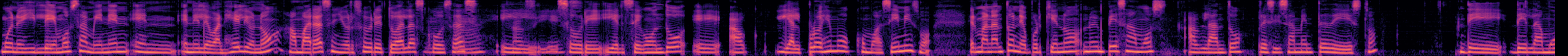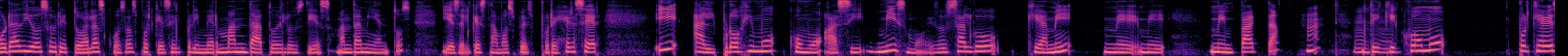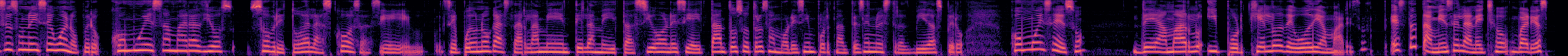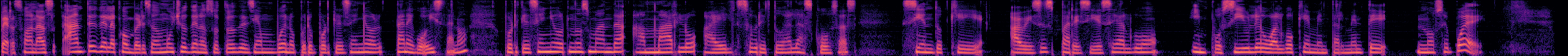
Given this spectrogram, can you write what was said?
Bueno, y leemos también en, en, el Evangelio, ¿no? Amar al Señor sobre todas las cosas y, sobre, y el segundo, eh, y al prójimo como a sí mismo. Hermana Antonia, ¿por qué no, no empezamos hablando precisamente de esto? De, del amor a Dios sobre todas las cosas, porque es el primer mandato de los diez mandamientos y es el que estamos pues por ejercer, y al prójimo como a sí mismo. Eso es algo que a mí me, me, me impacta de que cómo, porque a veces uno dice, bueno, pero ¿cómo es amar a Dios sobre todas las cosas? Y se puede uno gastar la mente, las meditaciones y hay tantos otros amores importantes en nuestras vidas, pero ¿cómo es eso? De amarlo y por qué lo debo de amar. Esta también se la han hecho varias personas. Antes de la conversión muchos de nosotros decían, bueno, pero ¿por qué el Señor tan egoísta, no? Porque el Señor nos manda amarlo a Él sobre todas las cosas, siendo que a veces pareciese algo imposible o algo que mentalmente no se puede?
